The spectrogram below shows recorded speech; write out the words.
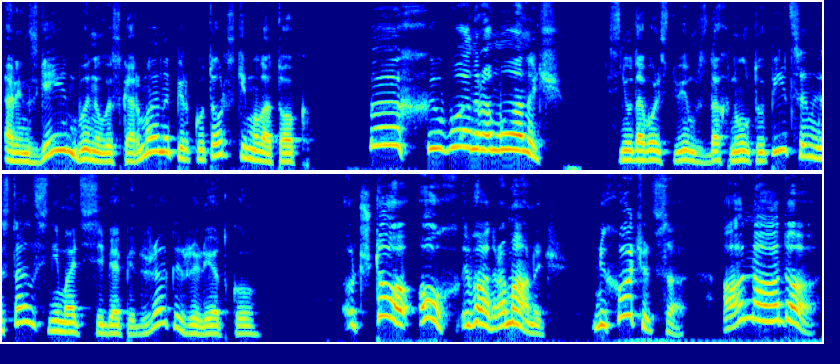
Оренсгейм вынул из кармана перкуторский молоток. — Ах, Иван Романыч! С неудовольствием вздохнул Тупицын и стал снимать с себя пиджак и жилетку. — Что, ох, Иван Романыч, не хочется, а надо.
